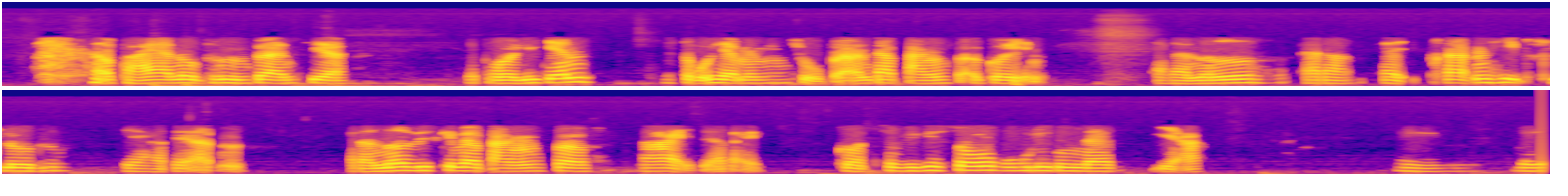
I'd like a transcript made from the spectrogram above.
og peger nu på mine børn og siger, jeg prøver lige igen. Jeg står her med mine to børn, der er bange for at gå ind. Er der noget? Er, der, er branden helt slukket? Ja, det er den. Er der noget, vi skal være bange for? Nej, det er der ikke. Godt, så vi kan sove roligt en nat? Ja. Øh, men,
